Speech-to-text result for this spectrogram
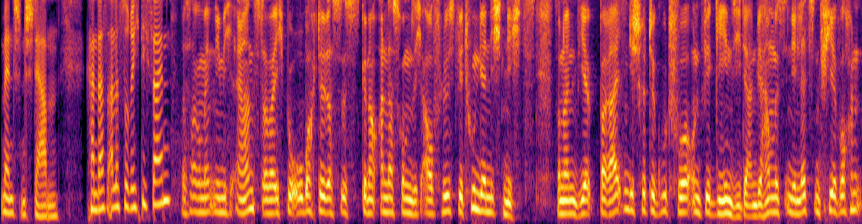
Menschen sterben. Kann das alles so richtig sein? Das Argument nehme ich ernst, aber ich beobachte, dass es genau andersrum sich auflöst. Wir tun ja nicht nichts, sondern wir bereiten die Schritte gut vor und wir gehen sie dann. Wir haben es in den letzten vier Wochen,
